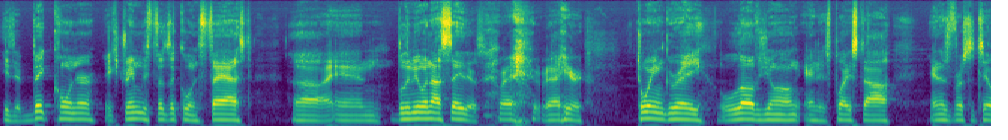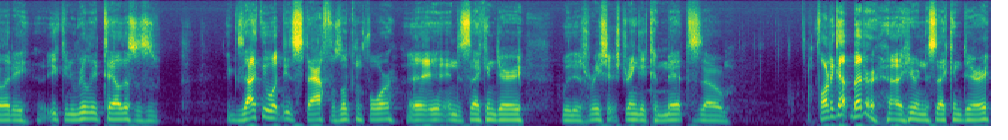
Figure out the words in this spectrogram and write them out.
He's a big corner, extremely physical and fast. Uh, and believe me when I say this, right, right here, Torrian Gray loves Young and his play style and his versatility. You can really tell this is exactly what the staff was looking for uh, in the secondary with this recent string of commits. So Florida got better uh, here in the secondary,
